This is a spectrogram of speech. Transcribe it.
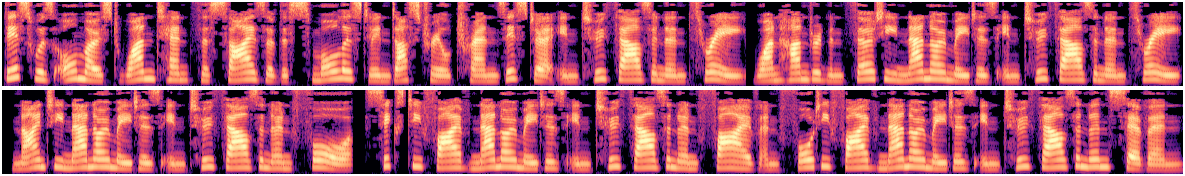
This was almost one-tenth the size of the smallest industrial transistor in 2003 130 nanometers in 2003, 90 nanometers in 2004, 65 nanometers in 2005 and 45 nanometers in 2007.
